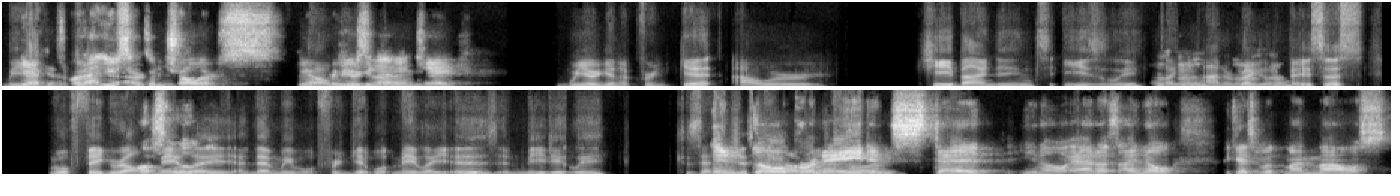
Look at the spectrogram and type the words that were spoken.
we are Yeah, 'cause we're not using controllers. Yeah, No, we're we are using gonna M&K. we are gonna forget our key bindings easily, like, Mhm, on a regular mhm. basis. We'll figure out Absolutely. melee, and then we will forget what melee is immediately, 'cause that's And throw a grenade instead, you know, at us. I know because with my mouse,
